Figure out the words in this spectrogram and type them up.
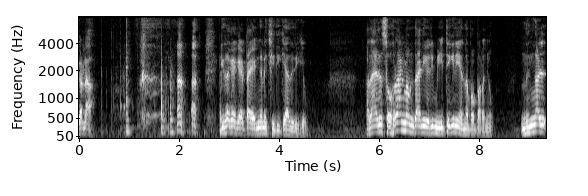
കണ്ട? ഇതൊക്കെ കേട്ടാ എങ്ങനെ ചിരിക്കാതിരിക്കും? അതായത് സുഹ്റാൻ മംദാനി ഒരു മീറ്റിങ്ങിന് ചെന്നപ്പോൾ പറഞ്ഞു നിങ്ങൾ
